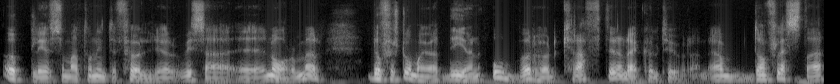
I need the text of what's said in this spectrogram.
upplevs som att hon inte följer vissa eh, normer. Då förstår man ju att det är en oerhörd kraft i den där kulturen. De flesta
